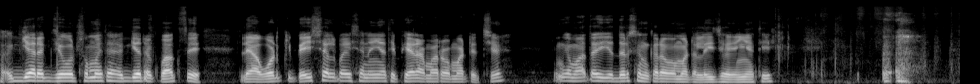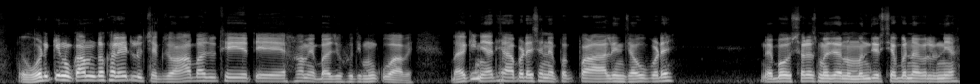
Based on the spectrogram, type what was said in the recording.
અગિયારક જેવો સમય થાય, અગિયારક વાગશે. એટલે આ વળકી સ્પેશિયલ પૈસાને અહીંયાથી ફેરા મારવા માટે જ છે. કેમ કે માતાજીએ દર્શન કરાવવા માટે લઈ જાય અહીંયાથી. હોડકીનું કામ તો ખાલી એટલું છે કે જો આ બાજુથી તે સામે બાજુ સુધી મૂકવા આવે. બાકી ત્યાંથી આપણે છે ને પગપાળા હાલીને જવું પડે. ને બહુ સરસ મજાનું મંદિર છે બનાવેલું ત્યાં.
